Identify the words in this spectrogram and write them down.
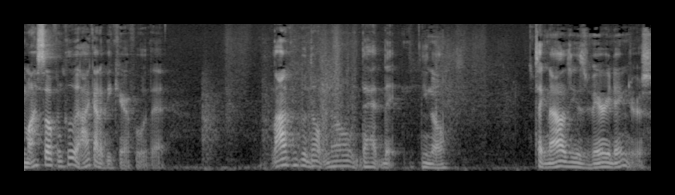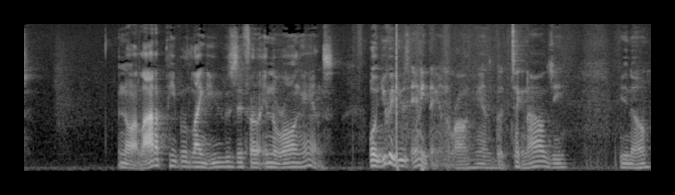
myself included, I gotta be careful with that. A lot of people don't know that that, you know, technology is very dangerous. You know, a lot of people like use it for in the wrong hands. Well, you could use anything in the wrong hands, but technology, you know,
